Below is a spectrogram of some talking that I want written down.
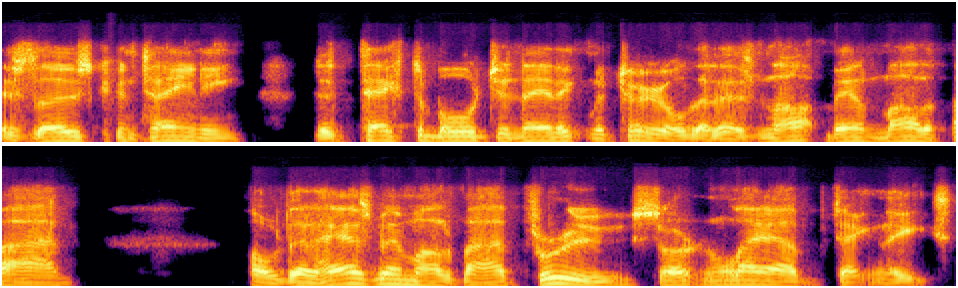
as those containing detectable genetic material that has not been modified or that has been modified through certain lab techniques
